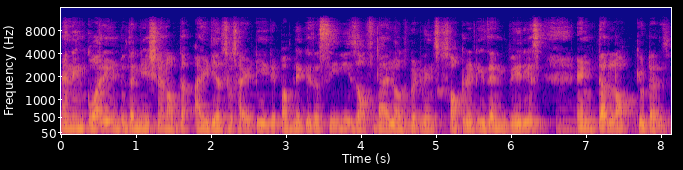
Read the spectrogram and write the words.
An inquiry into the nation of the ideal society. Republic is a series of dialogues between Socrates and various interlocutors.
